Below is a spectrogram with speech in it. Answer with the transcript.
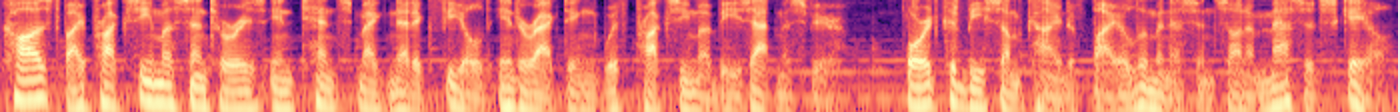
caused by Proxima Centauri's intense magnetic field interacting with Proxima b's atmosphere. Or it could be some kind of bioluminescence on a massive scale.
